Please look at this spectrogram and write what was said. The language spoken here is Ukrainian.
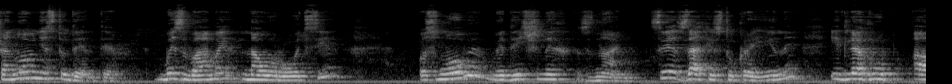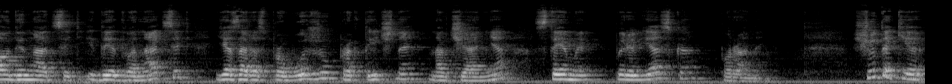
Шановні студенти, ми з вами на уроці основи медичних знань. Це захист України і для груп А11 і Д12 я зараз проводжу практичне навчання з теми перев'язка поранень. Що таке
